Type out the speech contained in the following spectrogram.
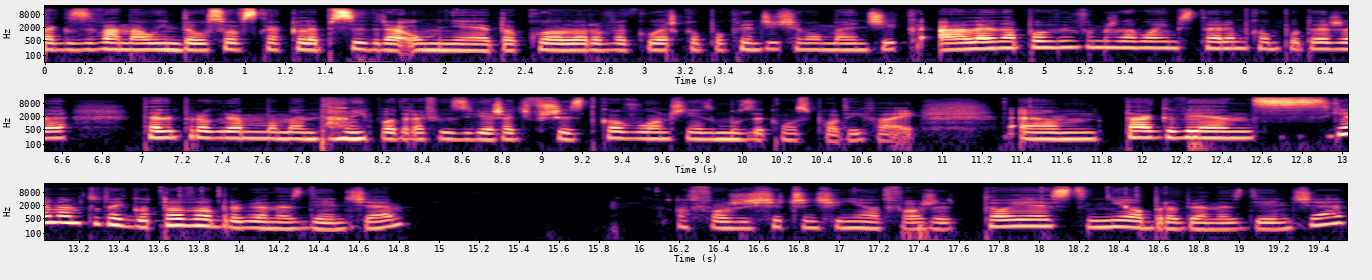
tak zwana Windowsowska klepsydra u mnie, to kolorowe kółeczko pokręci się momencik, ale na powiem wam, że na moim starym komputerze ten program momentami potrafił zwieszać wszystko, włącznie z muzyką Spotify. Um, tak więc ja mam tutaj gotowe, obrobione zdjęcie. Otworzy się, czy się nie otworzy. To jest nieobrobione zdjęcie.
